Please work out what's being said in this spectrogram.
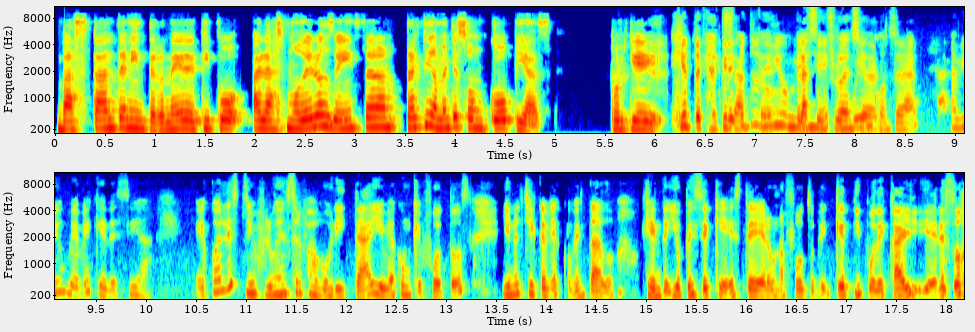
bastante en internet, de tipo, a las modelos de Instagram prácticamente son copias, porque Gente, mire, otro día vi un Exacto, las meme que voy a influencers. encontrar. Había un meme que decía, eh, ¿cuál es tu influencer favorita? Y había como que fotos. Y una chica había comentado, gente, yo pensé que este era una foto de qué tipo de Kylie eres hoy.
